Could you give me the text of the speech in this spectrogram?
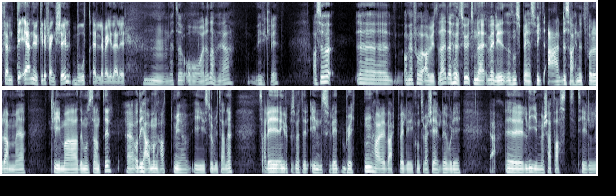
51 uker i fengsel, bot eller begge deler. hmm, dette året, da. Ja, virkelig. Altså, eh, om jeg får avbryte deg Det høres jo ut som det er veldig sånn spesifikt er designet for å ramme klimademonstranter. Uh, og de har man hatt mye av i Storbritannia. Særlig en gruppe som heter Insulate Britain har vært veldig kontroversielle, hvor de ja, uh, limer seg fast til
